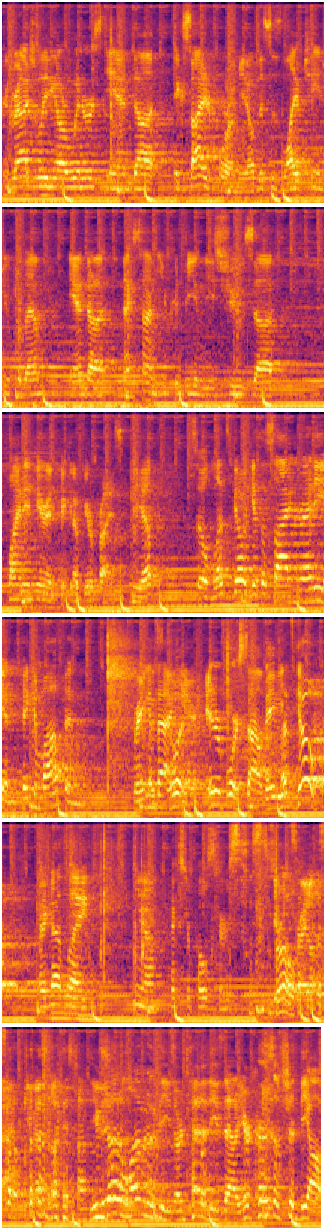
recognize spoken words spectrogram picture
congratulating our winners, and uh, excited for them. You know, this is life changing for them, and uh, next time you can be in these shoes, uh, flying in here and picking up your prize. Yep. So let's go get the sign ready and pick them up and bring him Let's back do it. here. Enrforce style, baby. Let's go. I got like, you know, extra posters. Bro, right on the back. You messed up. You've done 11 of these or 10 of these now. Your cursive should be on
